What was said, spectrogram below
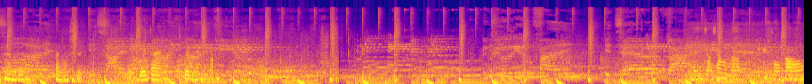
探的办公室，接待贵宾的地方。我们脚下有个芋头糕。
